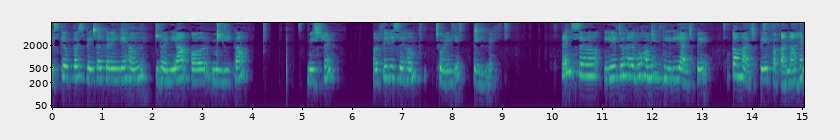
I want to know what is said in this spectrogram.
इसके ऊपर स्प्रिंकल करेंगे हम धनिया और मिरी का मिश्रण और फिर इसे हम छोड़ेंगे तेल में। फ्रेंड्स ये जो है वो हमें धीरी आँच पे, कम आँच पे पकाना है।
